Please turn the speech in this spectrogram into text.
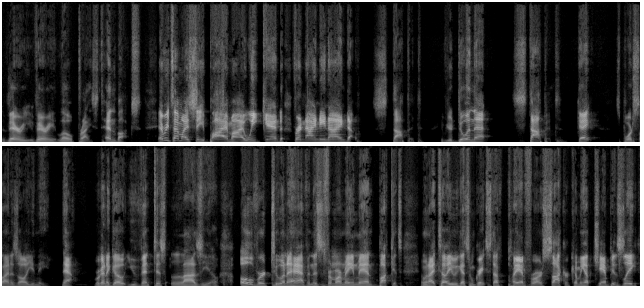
very, very low price 10 bucks. Every time I see buy my weekend for $99, stop it. If you're doing that, stop it. Okay? Sportsline is all you need. We're going to go Juventus Lazio over two and a half. And this is from our main man, Buckets. And when I tell you we got some great stuff planned for our soccer coming up, Champions League,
